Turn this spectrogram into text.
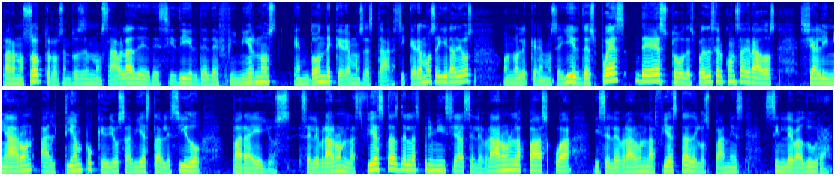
para nosotros. Entonces nos habla de decidir, de definirnos en dónde queremos estar, si queremos seguir a Dios o no le queremos seguir. Después de esto, después de ser consagrados, se alinearon al tiempo que Dios había establecido para ellos. Celebraron las fiestas de las primicias, celebraron la Pascua y celebraron la fiesta de los panes sin levadura.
